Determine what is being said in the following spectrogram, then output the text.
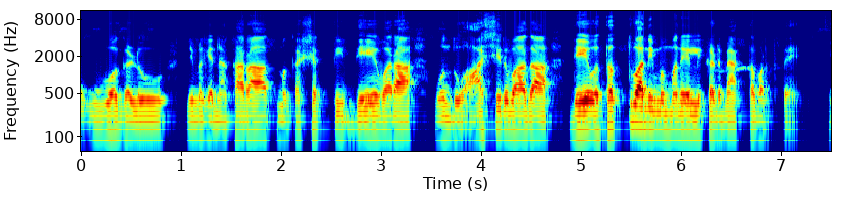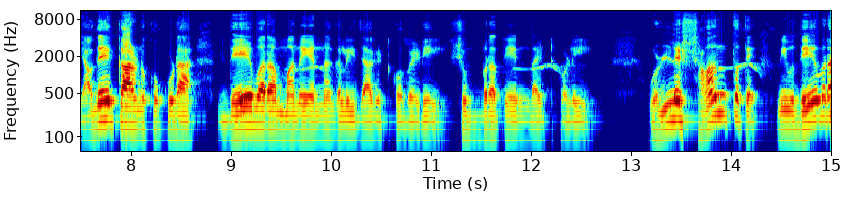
ಹೂವುಗಳು ನಿಮಗೆ ನಕಾರಾತ್ಮಕ ಶಕ್ತಿ, ದೇವರ ಒಂದು ಆಶೀರ್ವಾದ ದೇವತತ್ವ ನಿಮ್ಮ ಮನೆಯಲ್ಲಿ ಕಡಿಮೆ ಆಗ್ತಾ ಬರ್ತದೆ. ಯಾವುದೇ ಕಾರಣಕ್ಕೂ ಕೂಡ ದೇವರ ಮನೆಯನ್ನು ಗಲೀಜಾಗಿಟ್ಕೋಬೇಡಿ ಶುಭ್ರತೆಯಿಂದ ಇಟ್ಕೊಳ್ಳಿ. ಒಳ್ಳೆ ಶಾಂತತೆ, ನೀವು ದೇವರ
